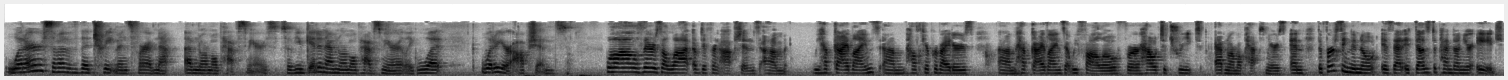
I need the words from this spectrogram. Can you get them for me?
What are some of the treatments for abnormal pap smears? So, if you get an abnormal pap smear, like what what are your options? Well, there's a lot of different options. Um, we have guidelines. Um, healthcare providers um, have guidelines that we follow for how to treat abnormal pap smears. And the first thing to note is that it does depend on your age.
